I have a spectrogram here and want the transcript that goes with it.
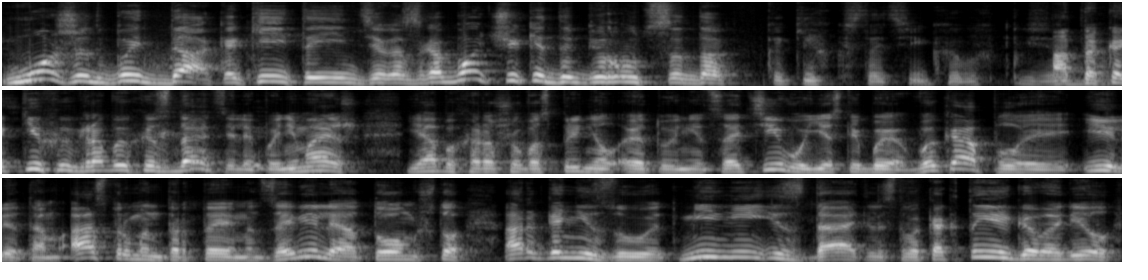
Может быть, да, какие-то инди-разработчики доберутся добраться до каких, кстати, игровых презентаций? А до каких игровых издателей, понимаешь? Я бы хорошо воспринял эту инициативу, если бы VK Play или там Astrum Entertainment заявили о том, что организуют мини-издательство, как ты и говорил,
